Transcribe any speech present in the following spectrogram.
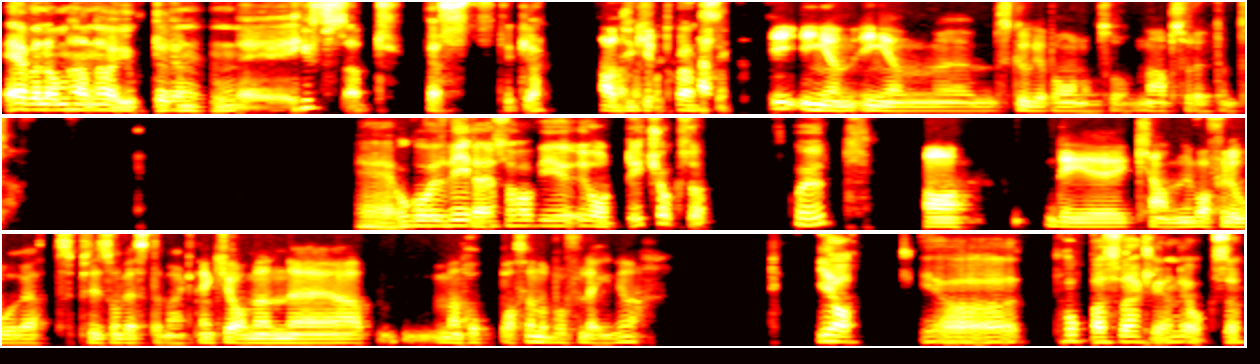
Även om han har gjort en eh, hyfsad höst, tycker jag. Ja, tycker jag. Ingen, ingen eh, skugga på honom så, nej, absolut inte. Eh, och går vi vidare så har vi ju Rodic också. Gå ut. Ja, det kan vara förlorat, precis som Westermark tänker jag, men man hoppas ändå på förlängningarna. Ja, jag hoppas verkligen det också.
